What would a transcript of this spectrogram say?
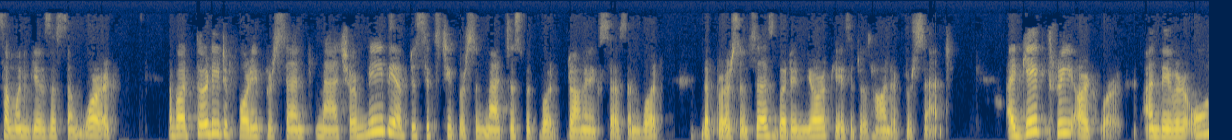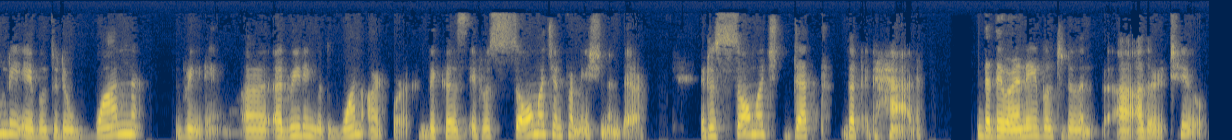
someone gives us some work about 30 to 40% match or maybe up to 60% matches with what dominic says and what the person says but in your case it was 100% I gave three artwork and they were only able to do one reading, uh, a reading with one artwork because it was so much information in there. It was so much depth that it had that they were unable to do the uh, other two.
